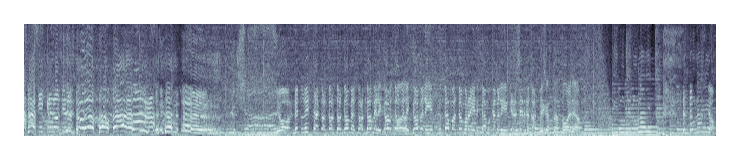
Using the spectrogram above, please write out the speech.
Kikkeli nousi ylös. Joo, nyt, nyt tää ga- ga- gameli, ga- gameli, ga- gameli, gameli, gamma, gameli, selkäkatto. Mikäs tää toinen on? Joo.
